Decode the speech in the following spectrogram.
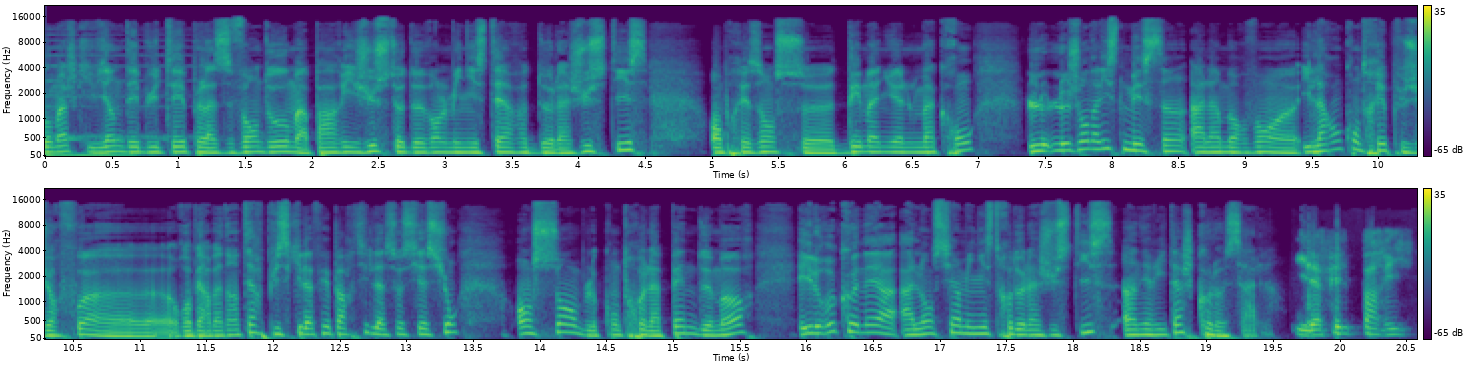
Hommage qui vient de débuter place Vendôme à Paris, juste devant le ministère de la Justice en présence euh, d'Emmanuel Macron. Le, journaliste messin Alain Morvan, euh, il a rencontré plusieurs fois euh, Robert Badinter puisqu'il a fait partie de l'association Ensemble contre la peine de mort et il reconnaît à, à l'ancien ministre de la Justice un héritage colossal. Il a fait le pari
